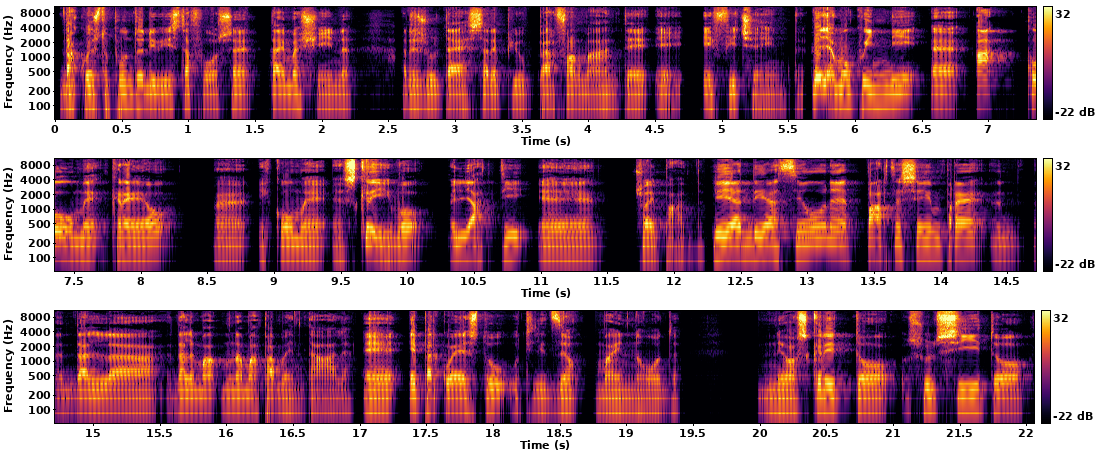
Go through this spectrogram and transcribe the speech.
da questo punto di vista forse Time Machine risulta essere più performante e efficiente. Vediamo quindi eh, a come creo eh, e come scrivo gli atti eh, su iPad. Azione parte sempre dal, da ma- una mappa mentale e, e, per questo utilizzo MindNode. Ne ho scritto sul sito,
